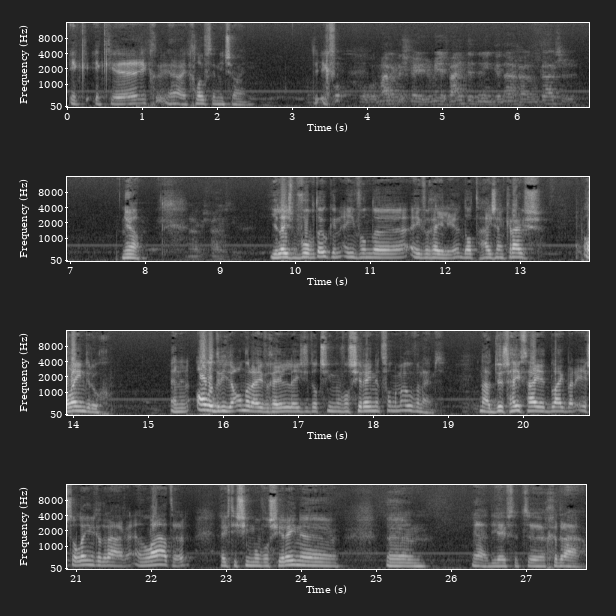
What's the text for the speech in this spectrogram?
Ik, ik, ik, ja, ik geloof er niet zo in. Ik, Vol- Volgens Marcus geven meer wijn te drinken, daar gaan we hem kruisigen. ja. Marcus 15. Je leest bijvoorbeeld ook in een van de evangeliën dat hij zijn kruis alleen droeg. En in alle drie de andere evangeliën lees je dat Simon van Cyrene het van hem overneemt. Nou, dus heeft hij het blijkbaar eerst alleen gedragen en later heeft hij Simon van Cyrene, ehm, ja, die heeft het eh, gedragen.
